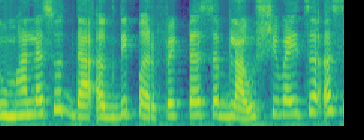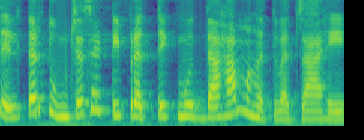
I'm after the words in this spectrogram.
तुम्हाला सुद्धा अगदी परफेक्ट असं ब्लाऊज शिवायचं असेल तर तुमच्यासाठी प्रत्येक मुद्दा हा महत्त्वाचा आहे.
